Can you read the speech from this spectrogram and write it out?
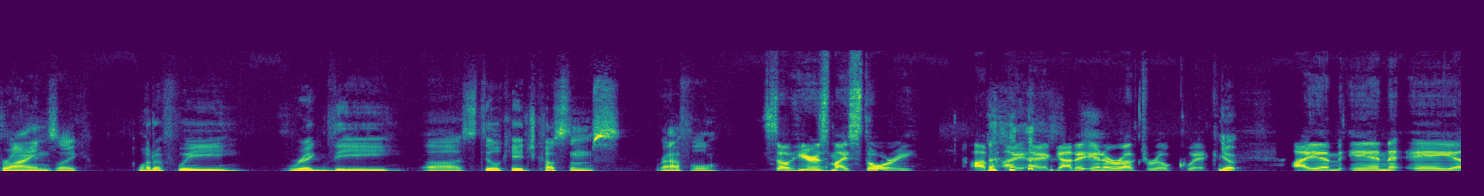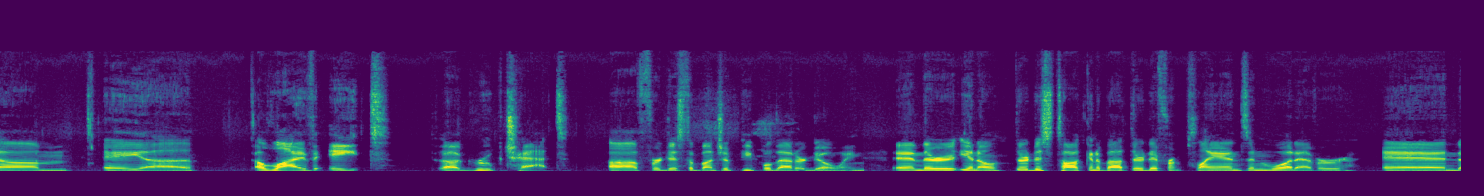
Brian's like, what if we rig the uh, Steel Cage Customs raffle? So here's my story. I'm, I, I got to interrupt real quick. Yep. I am in a um, a uh, a live eight uh, group chat uh, for just a bunch of people that are going, and they're you know they're just talking about their different plans and whatever. And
